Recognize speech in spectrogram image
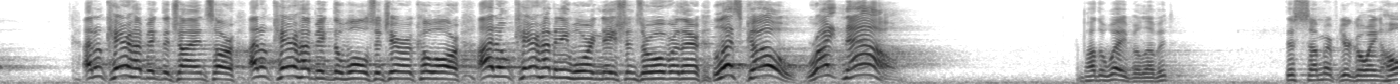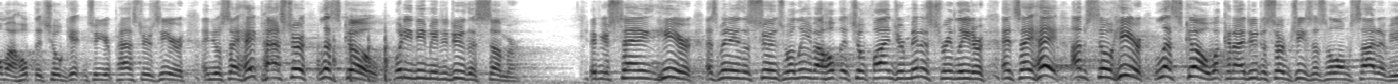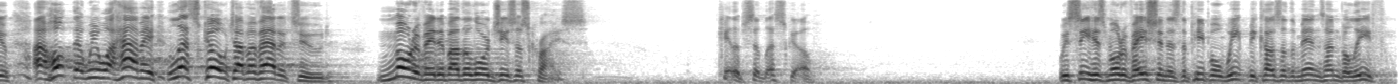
I don't care how big the giants are. I don't care how big the walls of Jericho are. I don't care how many warring nations are over there. Let's go right now. And by the way, beloved, this summer, if you're going home, I hope that you'll get into your pastor's ear and you'll say, Hey, Pastor, let's go. What do you need me to do this summer? If you're staying here, as many of the students will leave, I hope that you'll find your ministry leader and say, Hey, I'm still here. Let's go. What can I do to serve Jesus alongside of you? I hope that we will have a let's go type of attitude, motivated by the Lord Jesus Christ. Caleb said, Let's go. We see his motivation as the people weep because of the men's unbelief.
